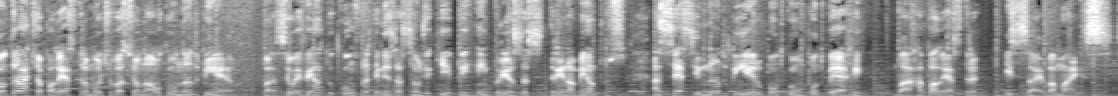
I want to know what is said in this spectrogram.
Contrate a palestra motivacional com Nando Pinheiro. Para seu evento, confraternização de equipe, empresas, treinamentos, acesse nandopinheiro.com.br barra palestra e saiba mais.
